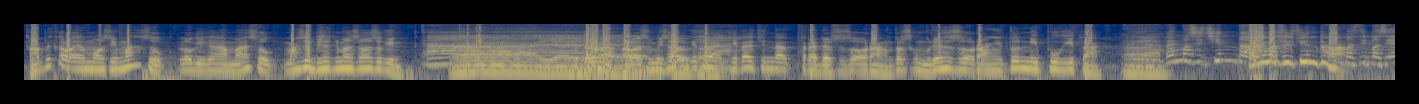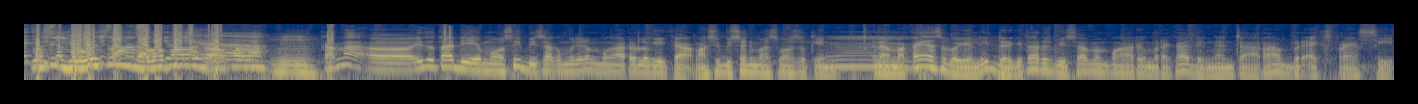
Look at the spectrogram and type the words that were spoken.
Tapi kalau emosi masuk, logika nggak masuk, masih bisa dimasuk masukin. Ah, iya, Betul iya, nggak? iya, Kalau betul, semisal betul. kita kita cinta terhadap seseorang, terus kemudian seseorang itu nipu kita, Iya, tapi masih cinta. tapi masih cinta. Masih- masih aja masih bisa- yowes bisa lah, nggak masukin, apa-apa lah, nggak iya. apa lah. Karena eh, itu tadi emosi bisa kemudian mempengaruhi logika, masih bisa dimasuk-masukin. Hmm. Nah, makanya sebagai leader kita harus bisa mempengaruhi mereka dengan cara berekspresi.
